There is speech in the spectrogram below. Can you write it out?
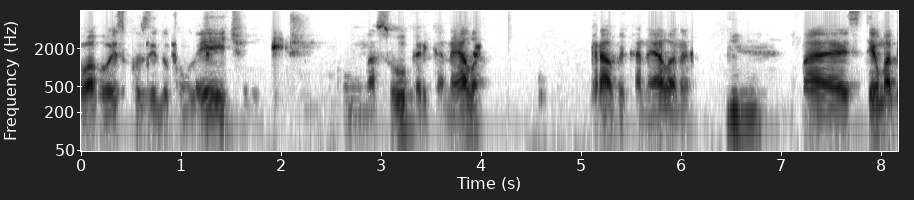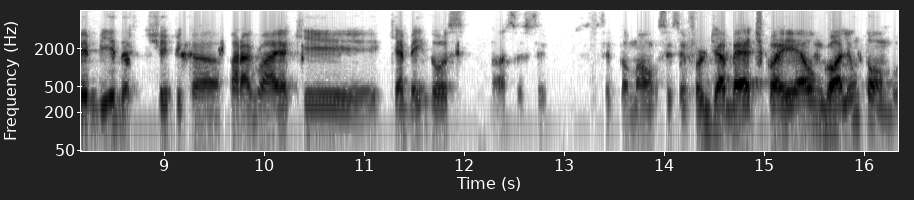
O arroz cozido com leite, com açúcar e canela, cravo e canela, né? Uhum. Mas tem uma bebida típica paraguaia que, que é bem doce. Nossa, se você tomar um, se você for diabético aí é um gole e um tombo,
